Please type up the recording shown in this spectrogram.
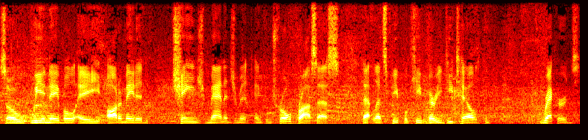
So we enable a automated change management and control process that lets people keep very detailed records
